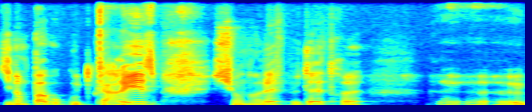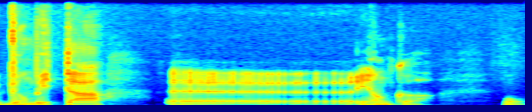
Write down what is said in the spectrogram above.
qui n'ont pas beaucoup de charisme, si on enlève peut-être euh, Gambetta euh, et encore. Bon.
